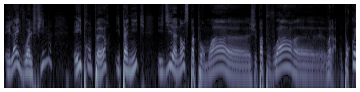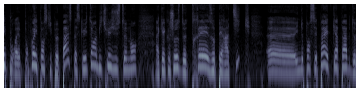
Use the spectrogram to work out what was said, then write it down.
Et là, il voit le film et il prend peur, il panique, il dit ah non c'est pas pour moi, euh, je vais pas pouvoir, voilà. Pourquoi il pourrait, pourquoi il pense qu'il peut pas? C'est parce qu'étant habitué justement à quelque chose de très opératique, euh, il ne pensait pas être capable de,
